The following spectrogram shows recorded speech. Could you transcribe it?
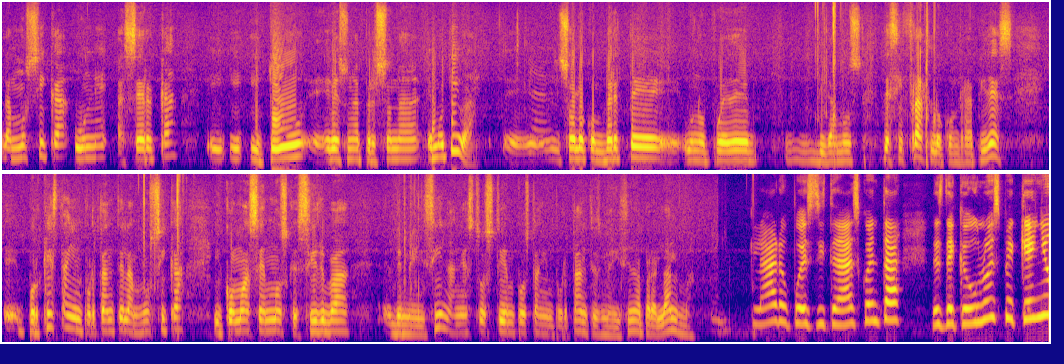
la música une, acerca y, y- y tú eres una persona emotiva. Eh, Solo con verte uno puede, digamos, descifrarlo con rapidez. Eh, ¿Por qué es tan importante la música y cómo hacemos que sirva de medicina en estos tiempos tan importantes, medicina para el alma? Claro, pues si te das cuenta, desde que uno es pequeño,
